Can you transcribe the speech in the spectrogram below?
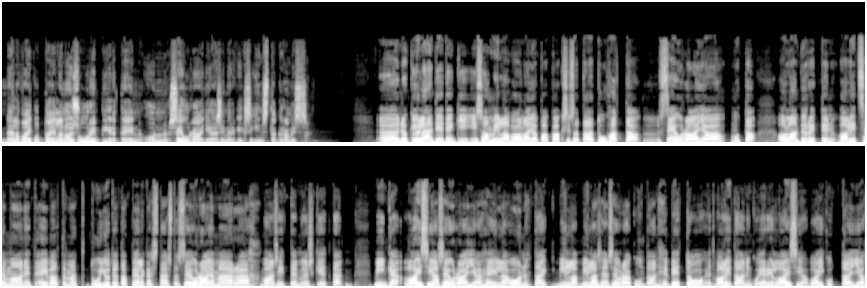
näillä vaikuttajilla noin suurin piirtein on seuraajia esimerkiksi Instagramissa? No kyllähän tietenkin isommilla voi olla jopa 200 000 seuraajaa, mutta ollaan pyritty valitsemaan, että ei välttämättä tuijoteta pelkästään sitä seuraajamäärää, vaan sitten myöskin, että minkälaisia seuraajia heillä on tai milla, millaiseen seuraakuntaan he vetoo, että valitaan niin kuin erilaisia vaikuttajia.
